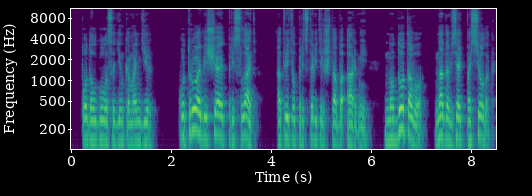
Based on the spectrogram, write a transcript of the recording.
– подал голос один командир. «К утру обещают прислать», – ответил представитель штаба армии. «Но до того надо взять поселок».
